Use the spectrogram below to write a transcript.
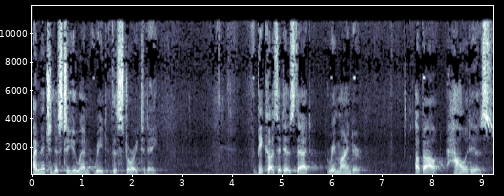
I mention this to you and read this story today because it is that reminder about how it is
